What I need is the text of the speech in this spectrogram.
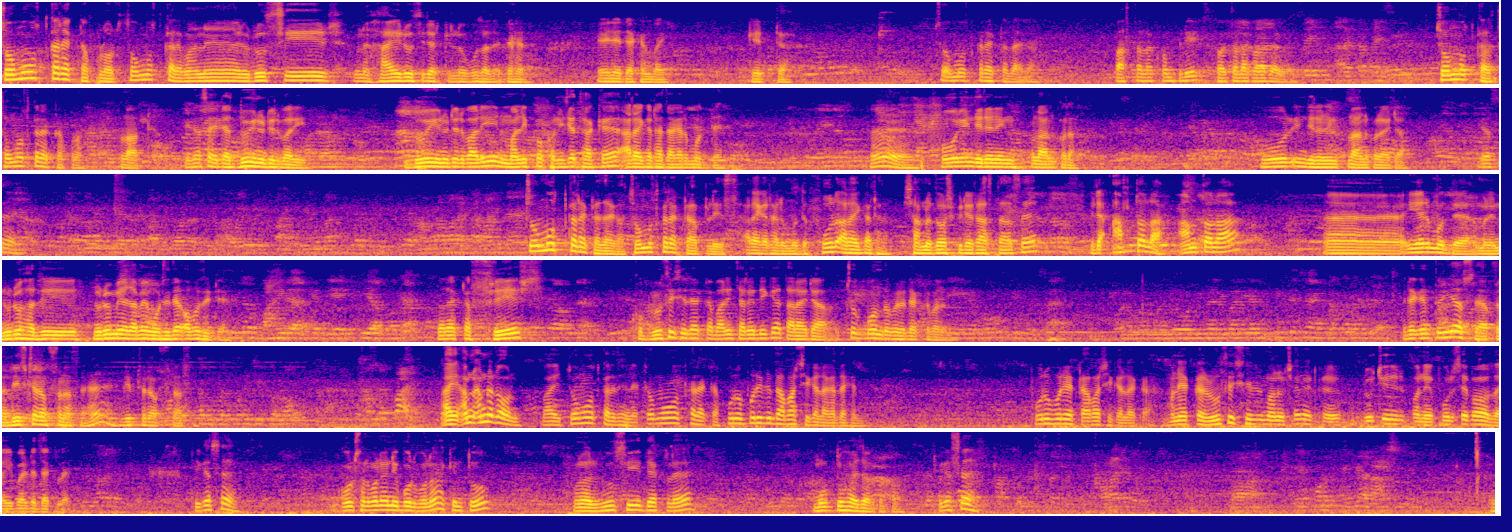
চমৎকার একটা প্লট চমৎকার মানে রুচির মানে হাই রুচির আর কি বোঝা যায়। দেখেন, এই যে দেখেন ভাই গেটটা চমৎকার একটা জায়গা। পাঁচতলা কমপ্লিট ছয়তলা করা যাবে। চমৎকার চমৎকার একটা প্লট ঠিক আছে, এটা দুই ইউনিটের বাড়ি। দুই ইউনিটের বাড়ি, মালিক পক্ষ নিচে থাকে, আড়াই কাঠা জায়গার মধ্যে। হ্যাঁ ফোর ইঞ্জিনিয়ারিং প্ল্যান করা। ফোর ইঞ্জিনিয়ারিং প্ল্যান করা এটা। ঠিক আছে? চমৎকার একটা জায়গা, চমৎকার একটা প্লেস আড়াই কাঠার মধ্যে ফুল আড়াই কাঠা। সামনে দশ ফিটের রাস্তা আছে। এটা আমতলা আমতলা ইয়ের মধ্যে মানে নুরু হাজি, নুরু মিয়া জামে মসজিদের অপোজিটে তারা একটা ফ্রেশ খুব রুচিশীল একটা বাড়ি চারিদিকে, তারা এটা চোখ বন্ধ করে দেখতে পারেন। এটা কিন্তু ইয়ে আছে, আপনার লিফটের অপশন আছে হ্যাঁ? লিফটের অপশন আছে। আই আমরা রন, ভাই, চমৎকার দেখেন, চমৎকার একটা, পুরোপুরি কিন্তু আবাসিক এলাকা দেখেন। পুরোপুরি একটা আবাসিক এলাকা। মানে একটা রুচিশীল মানুষের একটা রুচির মানে পরিচয় পাওয়া যায় বাড়িটা দেখলে। ঠিক আছে? গোলশাল মানে আমি বলব না, কিন্তু ওনার রুচি দেখলে মুগ্ধ হয়ে যাওয়ার কথা। ঠিক আছে?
